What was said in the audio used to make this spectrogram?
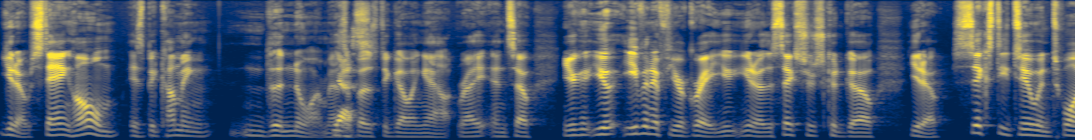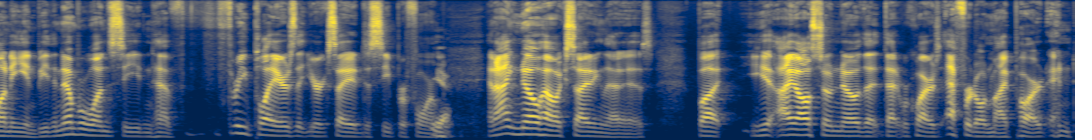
you know, staying home is becoming the norm as yes. opposed to going out, right? And so you you even if you're great, you you know the Sixers could go, you know, 62 and 20 and be the number 1 seed and have three players that you're excited to see perform. Yeah. And I know how exciting that is. But Yeah, I also know that that requires effort on my part, and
